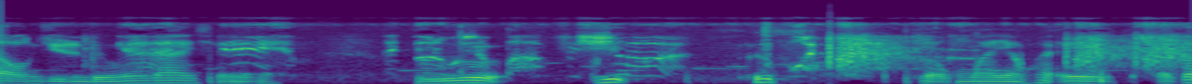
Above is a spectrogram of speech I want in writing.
ลองยิงดูไม่ได้ใช่ไหมอู้หูฮึบลงมาอย่างพระเอกแล้วก็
